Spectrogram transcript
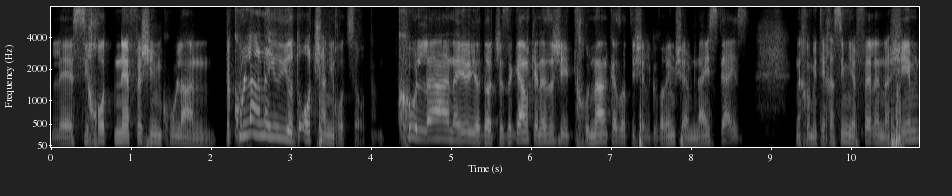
לשיחות נפש עם כולן וכולן היו יודעות שאני רוצה אותן. כולן היו יודעות שזה גם כן איזושהי תכונה כזאת של גברים שהם nice nice guys אנחנו מתייחסים יפה לנשים.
